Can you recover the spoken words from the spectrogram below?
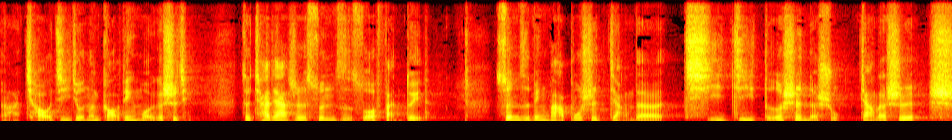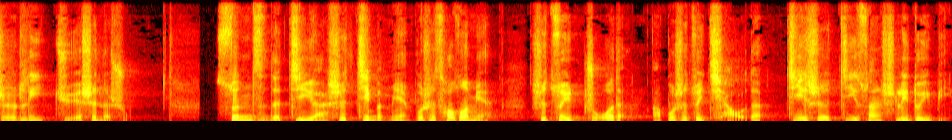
啊巧计就能搞定某一个事情。这恰恰是孙子所反对的。孙子兵法不是讲的奇计得胜的书，讲的是实力决胜的书。孙子的计啊，是基本面，不是操作面。是最拙的啊，不是最巧的。计是计算实力对比，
